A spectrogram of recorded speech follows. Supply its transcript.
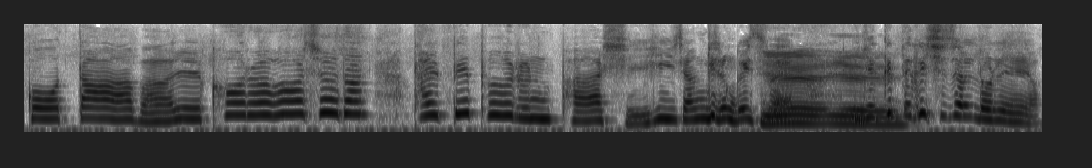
꽃다발 걸어주던 달빛 푸른 파시장 이런 거 있어요. 예, 예. 이게 그때 그 시절 노래예요.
